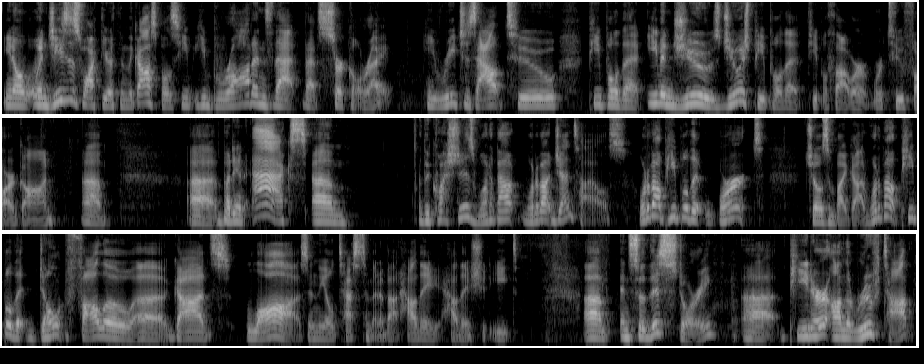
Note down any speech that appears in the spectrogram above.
you know, when Jesus walked the earth in the Gospels, he, he broadens that, that circle, right? He reaches out to people that, even Jews, Jewish people that people thought were, were too far gone. Um, uh, but in Acts, um, the question is, what about what about Gentiles? What about people that weren't chosen by God? What about people that don't follow uh, God's laws in the Old Testament about how they how they should eat? Um, and so this story, uh, Peter on the rooftop,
